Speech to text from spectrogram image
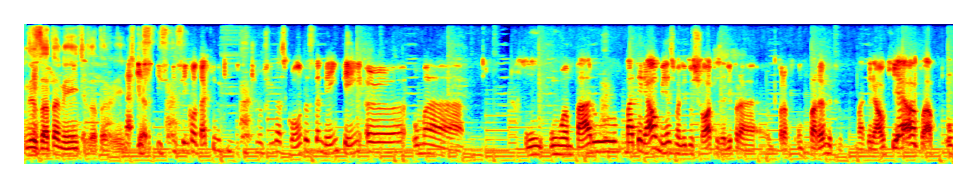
Exatamente, exatamente. Ah, e, e, e, sem contar que, que, que, no fim das contas também tem uh, uma. Um, um, amparo material mesmo ali dos shoppings ali para um parâmetro material que é a, a, o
